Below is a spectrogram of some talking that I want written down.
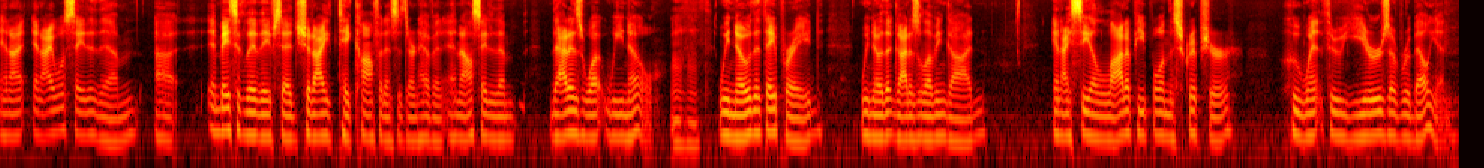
And I, and I will say to them, uh, and basically they've said, Should I take confidence that they're in heaven? And I'll say to them, That is what we know. We know that they prayed. We know that God is a loving God. And I see a lot of people in the scripture who went through years of rebellion.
